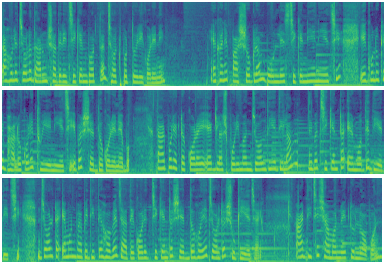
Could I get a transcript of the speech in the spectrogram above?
তাহলে চলো দারুণ স্বাদের এই চিকেন ভর্তা ঝটপট তৈরি করে নিই। এখানে পাঁচশো গ্রাম বোনলেস চিকেন নিয়ে নিয়েছি। এগুলোকে ভালো করে ধুয়ে নিয়েছি, এবার সেদ্ধ করে নেব। তারপর একটা কড়াইয়ে এক গ্লাস পরিমাণ জল দিয়ে দিলাম। এবার চিকেনটা এর মধ্যে দিয়ে দিচ্ছি। জলটা এমনভাবে দিতে হবে যাতে করে চিকেনটা সেদ্ধ হয়ে জলটা শুকিয়ে যায়। আর দিচ্ছি সামান্য একটু লবণ।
